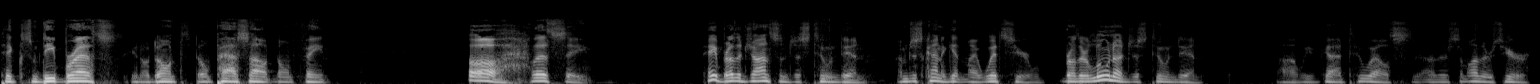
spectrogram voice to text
take some deep breaths. You know, don't don't pass out, don't faint. Oh, let's see. Hey, brother Johnson just tuned in. I'm just kind of getting my wits here. Brother Luna just tuned in. Uh, we've got who else? Uh, there's some others here.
